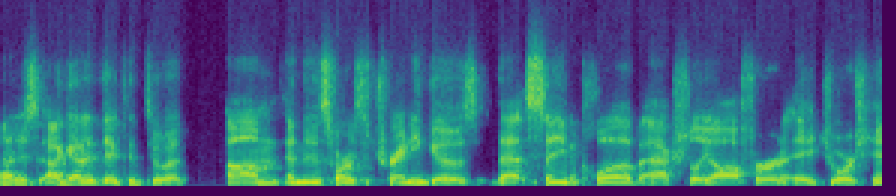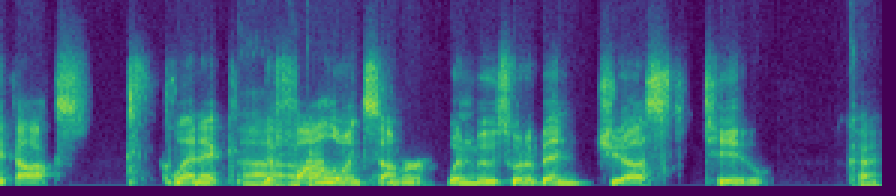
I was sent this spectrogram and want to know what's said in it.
I just I got addicted to it. Um, and then as far as the training goes, that same club actually offered a George Hickox clinic Ah, the okay. following summer when Moose would have been just two. Okay.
